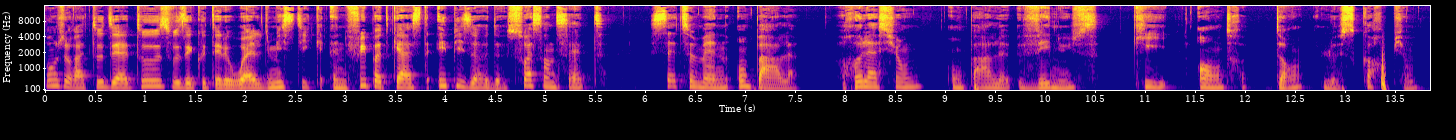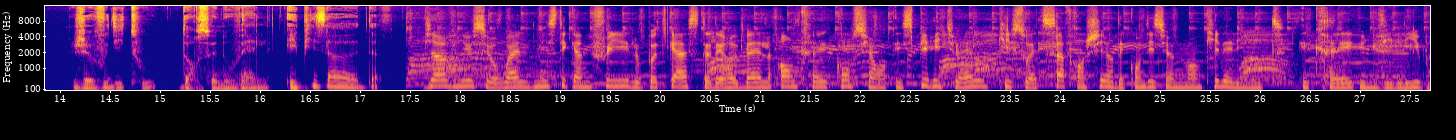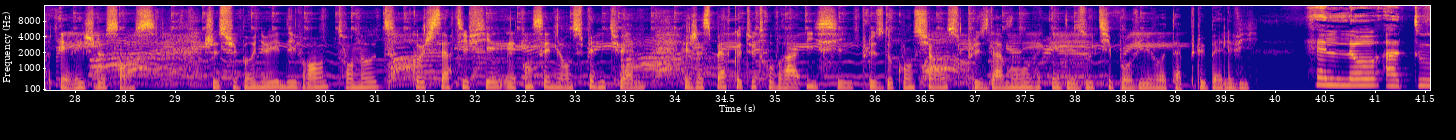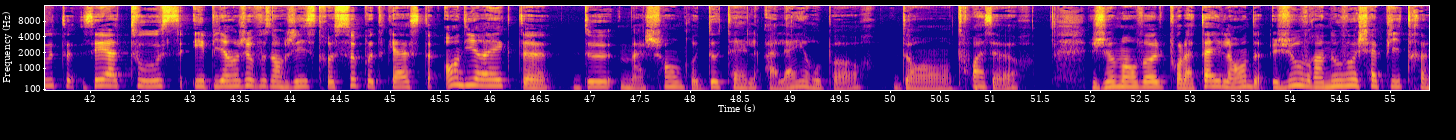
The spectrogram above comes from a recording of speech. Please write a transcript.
Bonjour à toutes et à tous, vous écoutez le Wild Mystic and Free Podcast épisode 67. Cette semaine, on parle relation, on parle Vénus qui entre dans le scorpion. Je vous dis tout dans ce nouvel épisode. Bienvenue sur Wild Mystic and Free, le podcast des rebelles ancrés, conscients et spirituels qui souhaitent s'affranchir des conditionnements qui les limitent et créer une vie libre et riche de sens. Je suis Brunoïde Livrante, ton hôte, coach certifié et enseignante spirituelle, et j'espère que tu trouveras ici plus de conscience, plus d'amour et des outils pour vivre ta plus belle vie. Hello à toutes et à tous. Eh bien, je vous enregistre ce podcast en direct de ma chambre d'hôtel à l'aéroport dans trois heures. Je m'envole pour la Thaïlande. J'ouvre un nouveau chapitre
